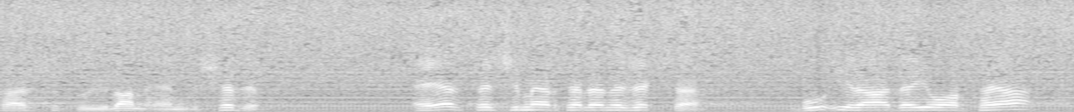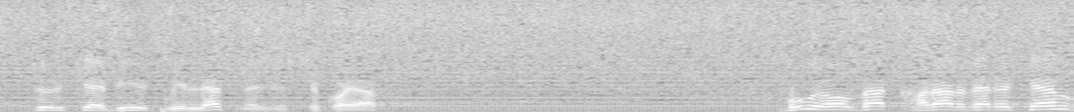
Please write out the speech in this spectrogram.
karşı duyulan endişedir. Eğer seçim ertelenecekse bu iradeyi ortaya Türkiye Büyük Millet Meclisi koyar. Bu yolda karar verirken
